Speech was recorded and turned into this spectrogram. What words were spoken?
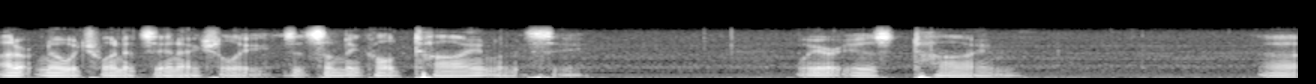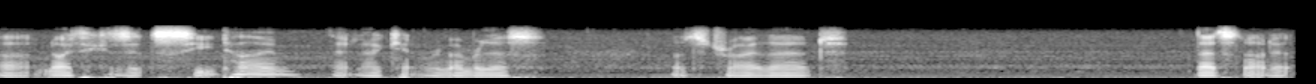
I don't know which one it's in actually. Is it something called time? Let me see. Where is time? Uh, no, I think is it ctime? I, I can't remember this. Let's try that. That's not it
